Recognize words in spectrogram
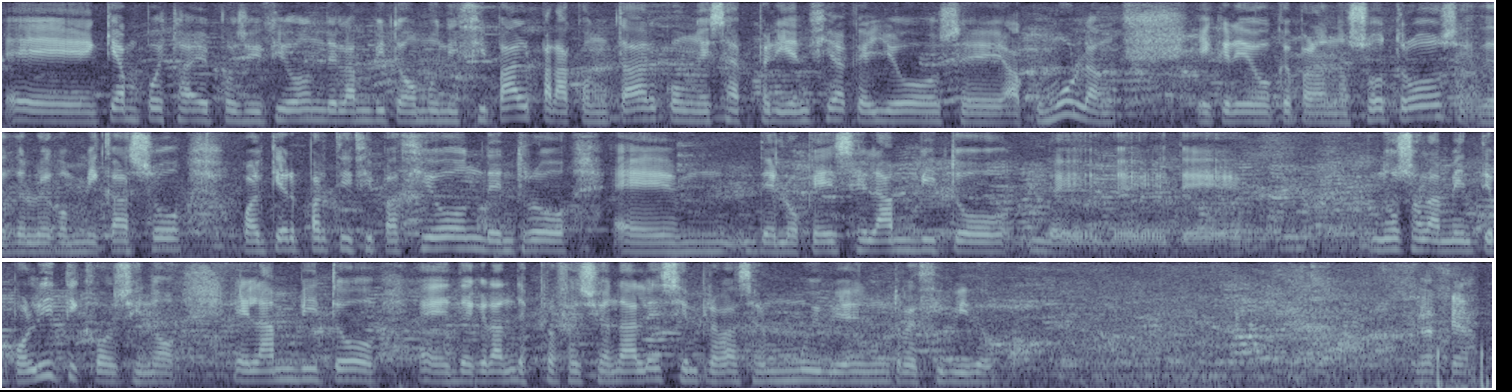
que han puesto a disposición del ámbito municipal para contar con esa experiencia que ellos acumulan y creo que para nosotros, desde luego en mi caso, cualquier participación dentro de lo que es el ámbito no solamente político, sino el ámbito eh, de grandes profesionales siempre va a ser muy bien recibido. Gracias.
